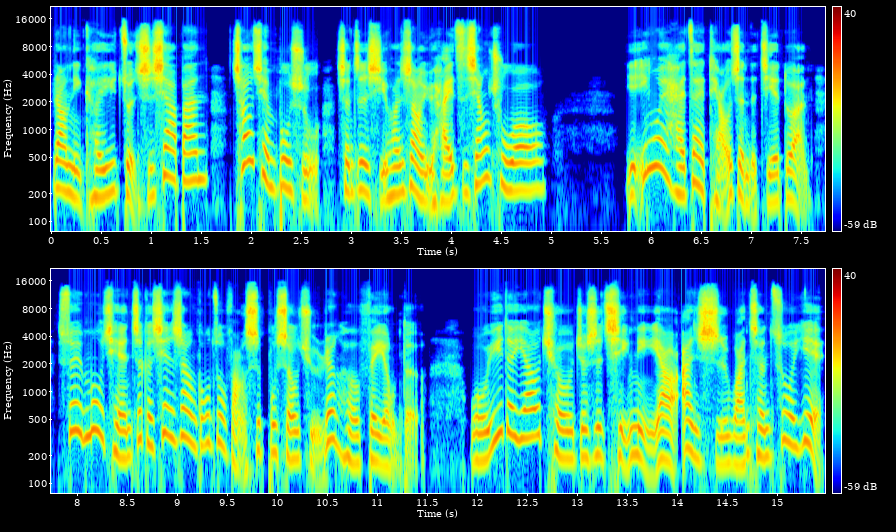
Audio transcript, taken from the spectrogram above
让你可以准时下班、超前部署，甚至喜欢上与孩子相处哦。也因为还在调整的阶段，所以目前这个线上工作坊是不收取任何费用的。我唯一的要求就是，请你要按时完成作业，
